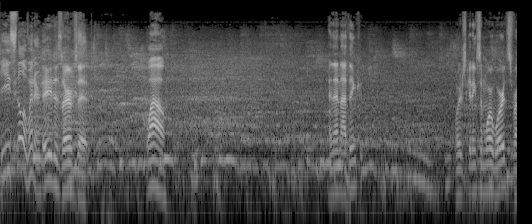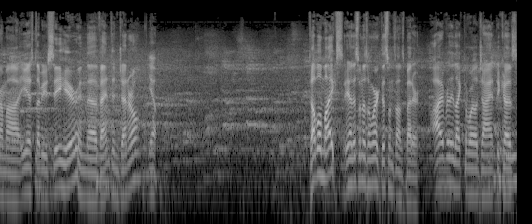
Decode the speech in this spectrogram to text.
He's still a winner. He deserves it. Wow. And then I think we're just getting some more words from uh, ESWC here in the event in general. Yep. Double mics. Yeah, this one doesn't work. This one sounds better. I really like the Royal Giant because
